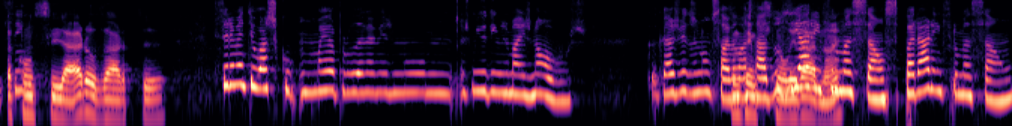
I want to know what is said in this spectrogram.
Sim. aconselhar ou dar-te. Sinceramente, eu acho que o maior problema é mesmo hum, os miudinhos mais novos. Que, que às vezes não sabem, Não lá está, dosear não é? informação, separar a informação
